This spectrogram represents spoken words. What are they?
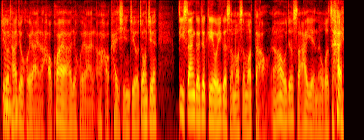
结果他就回来了，好快啊，就回来了啊，好开心，结果中间。第三个就给我一个什么什么岛，然后我就傻眼了。我在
